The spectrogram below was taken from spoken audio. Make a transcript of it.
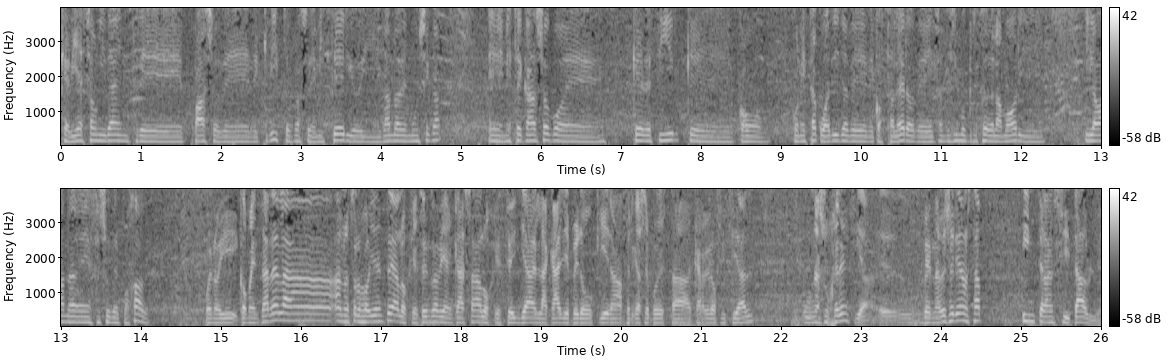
que había esa unidad entre paso de, de, Cristo, paso de misterio y banda de música, en este caso, pues, qué decir que con, con esta cuadrilla de, de, costaleros del Santísimo Cristo del Amor y, y la banda de Jesús Despojado. Bueno, y comentarle a, la, a, nuestros oyentes, a los que estén todavía en casa, a los que estén ya en la calle pero quieran acercarse por esta carrera oficial, una sugerencia. El Bernabé Soriano está intransitable.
